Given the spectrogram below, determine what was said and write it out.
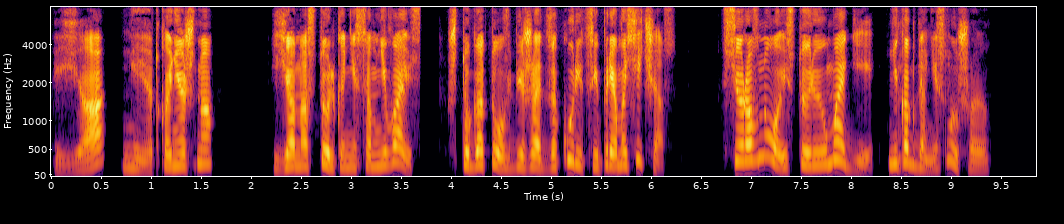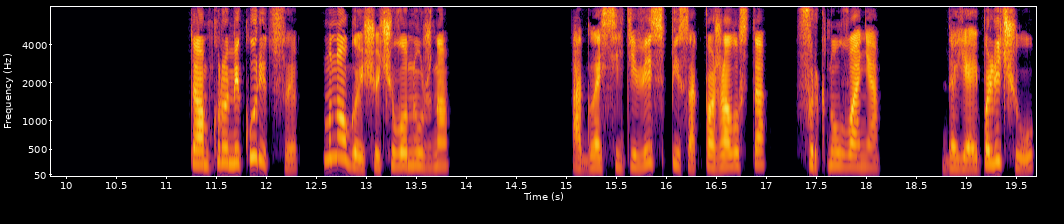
«Я? Нет, конечно. Я настолько не сомневаюсь, что готов бежать за курицей прямо сейчас. Все равно историю магии никогда не слушаю. Там, кроме курицы, много еще чего нужно. «Огласите весь список, пожалуйста», — фыркнул Ваня. «Да я и полечу.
